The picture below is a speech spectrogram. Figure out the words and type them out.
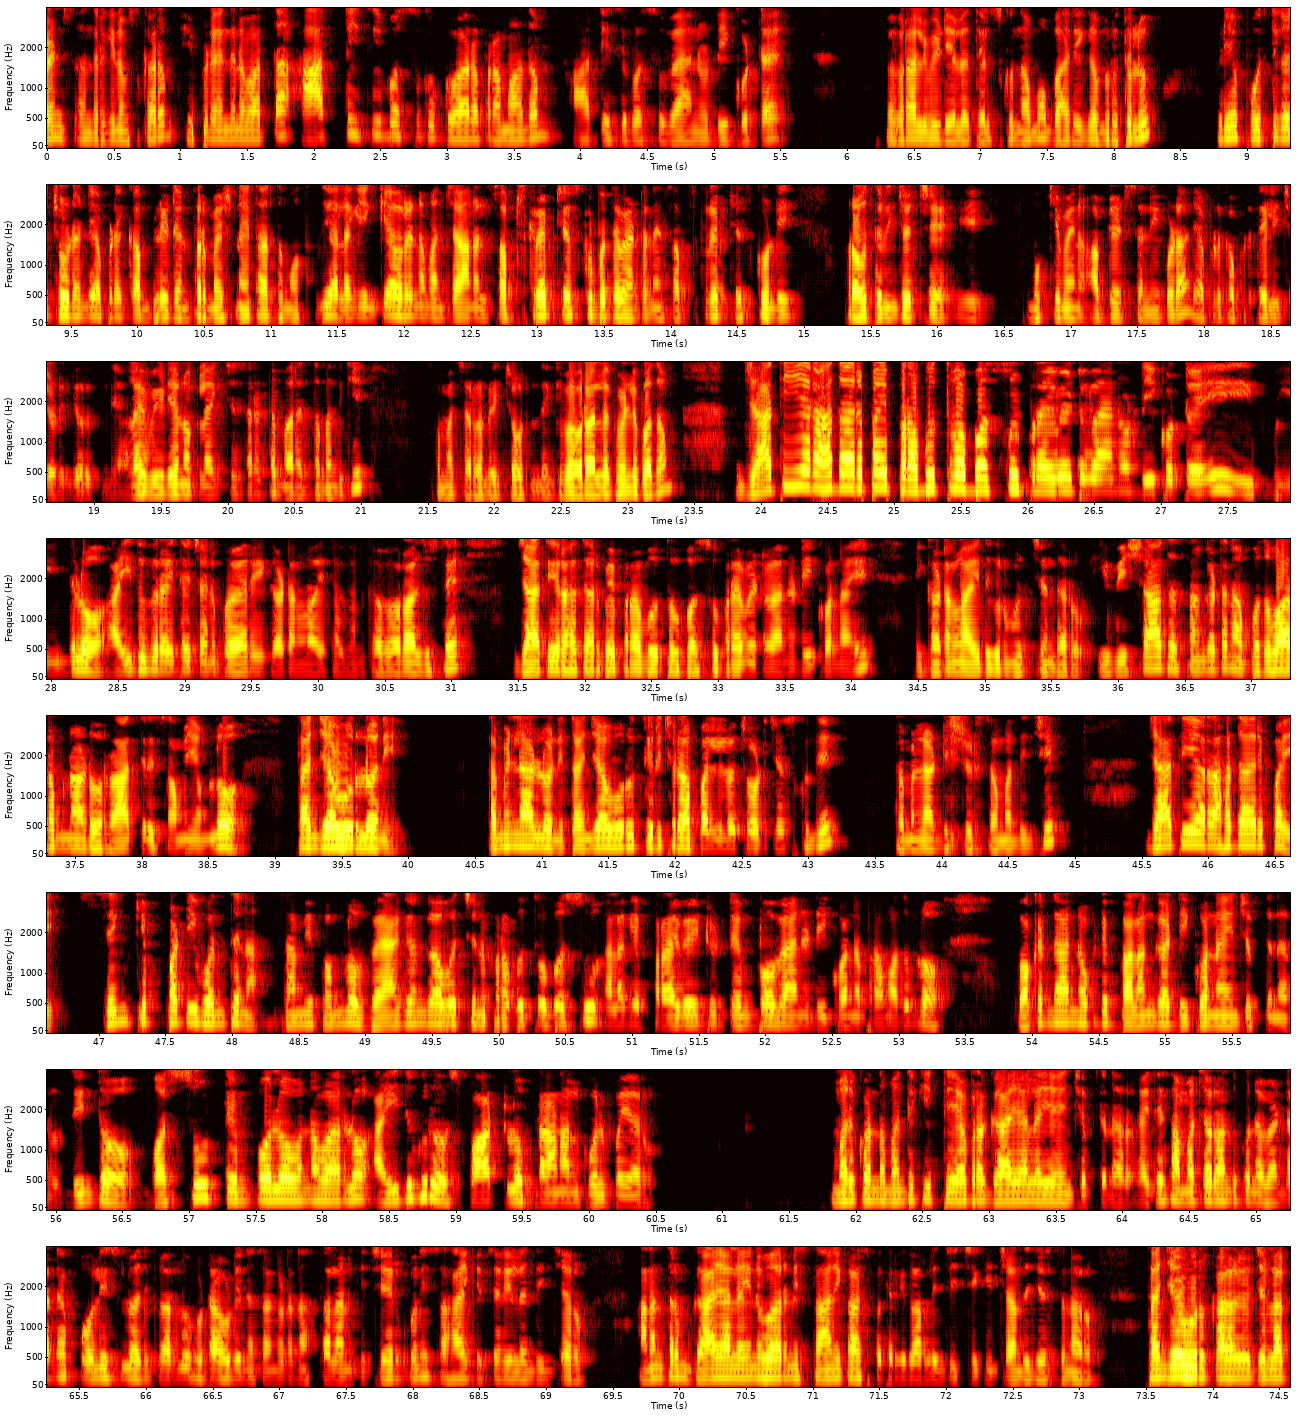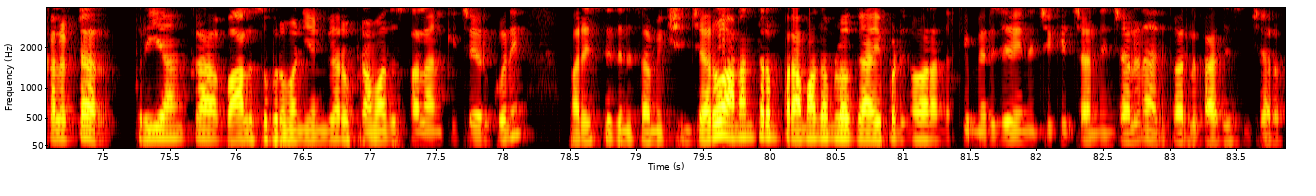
Friends అందరికీ నమస్కారం. ఇప్పుడైందిన వార్త ఆర్టీసీ బస్సుకు ఘోర ప్రమాదం. ఆర్టీసీ బస్సు వ్యాను ఢీకొట్టే వివరాలు వీడియోలో తెలుసుకుందాము. భారీగా మృతులు. వీడియో పూర్తిగా చూడండి అప్పుడే కంప్లీట్ ఇన్ఫర్మేషన్ అయితే అర్థమవుతుంది. అలాగే ఇంకెవరైనా మన ఛానల్ సబ్స్క్రైబ్ చేసుకోకపోతే వెంటనే సబ్స్క్రైబ్ చేసుకోండి. ప్రభుత్వం నుంచి వచ్చే ఈ ముఖ్యమైన అప్డేట్స్ అన్నీ కూడా ఎప్పటికప్పుడు తెలియజేయడం జరుగుతుంది. అలాగే వీడియోను ఒక లైక్ చేశారంటే మరింత మందికి సమాచారం రీచ్ అవుతుంది. ఇంక వివరాల్లోకి వెళ్ళిపోదాం. జాతీయ రహదారిపై ప్రభుత్వ బస్సు ప్రైవేటు వ్యాను ఢీకొట్టాయి ఇందులో ఐదుగురు అయితే చనిపోయారు. ఈ ఘటనలో అయితే కనుక వివరాలు చూస్తే జాతీయ రహదారిపై ప్రభుత్వ బస్సు ప్రైవేటు వ్యాను ఢీకొన్నాయి ఈ ఘటనలో ఐదుగురు మృతి చెందారు. ఈ విషాద సంఘటన బుధవారం నాడు రాత్రి సమయంలో తంజావూరులోని తమిళనాడులోని తంజావూరు తిరుచిరాపల్లిలో చోటు చేసుకుంది. తమిళనాడు డిస్ట్రిక్ట్ సంబంధించి జాతీయ రహదారిపై శంకిప్పటి వంతెన సమీపంలో వేగంగా వచ్చిన ప్రభుత్వ బస్సు అలాగే ప్రైవేటు టెంపో వ్యాన్ ఢీకొన్న ప్రమాదంలో ఒకదాన్ని ఒకటి బలంగా ఢీకొన్నాయని చెప్తున్నారు. దీంతో బస్సు టెంపోలో ఉన్న వారిలో ఐదుగురు స్పాట్లో ప్రాణాలు కోల్పోయారు. మరికొంతమందికి తీవ్ర గాయాలయ్యాయని చెప్తున్నారు. అయితే సమాచారం అందుకున్న వెంటనే పోలీసులు అధికారులు హుటాహుటిన సంఘటన స్థలానికి చేరుకొని సహాయక చర్యలు అందించారు. అనంతరం గాయాలైన వారిని స్థానిక ఆసుపత్రికి తరలించి చికిత్స అందజేస్తున్నారు. తంజావూరు జిల్లా కలెక్టర్ ప్రియాంక బాలసుబ్రహ్మణ్యన్ గారు ప్రమాద స్థలానికి చేరుకొని పరిస్థితిని సమీక్షించారు. అనంతరం ప్రమాదంలో గాయపడిన వారందరికీ మెరుగైన చికిత్స అందించాలని అధికారులకు ఆదేశించారు.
